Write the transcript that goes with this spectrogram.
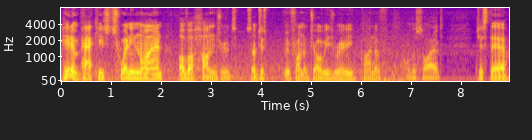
Hidden package 29 of a 100. So just in front of Joey's really, kind of, on the side. Just there.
